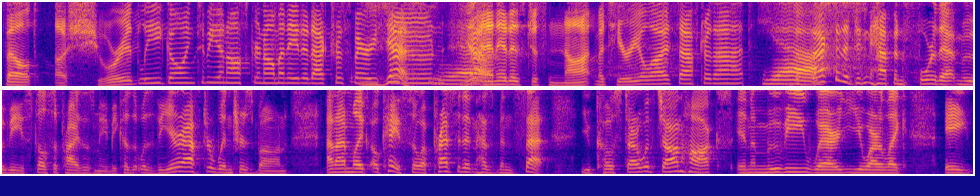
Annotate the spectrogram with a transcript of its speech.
felt assuredly going to be an Oscar-nominated actress very Yes. soon, Yeah. and it has just not materialized after that. Yeah. The fact that it didn't happen for that movie still surprises me because it was the year after Winter's Bone, and I'm like, okay, so a precedent has been set. You co-star with John Hawkes in a movie where you are like a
